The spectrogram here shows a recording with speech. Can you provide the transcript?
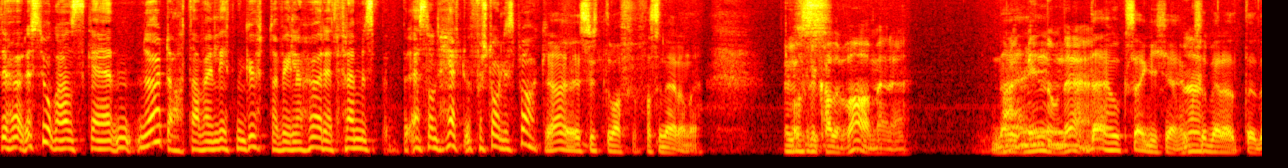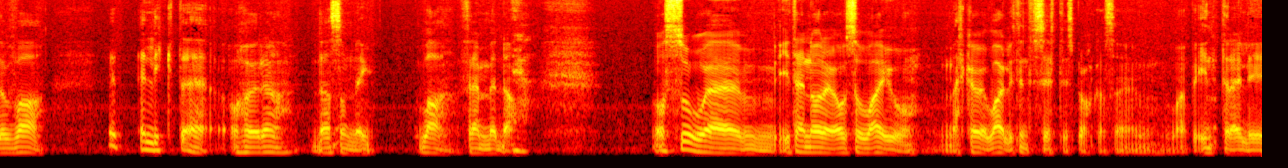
det, høres jo ganske nerdete av en liten gutt å ville høre et, fremmed, et sånn helt uforståelig språk. Ja, jeg syntes det var fascinerende. Husker du hva det var med det? Nei, om det? det husker jeg ikke. Jeg husker bare at det var jeg, jeg, likte å høre det som jeg var fremmed da. Og så eh, i tenåra så var jeg jo merka jeg var litt interessert i språk. Altså, jeg var på interrail i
